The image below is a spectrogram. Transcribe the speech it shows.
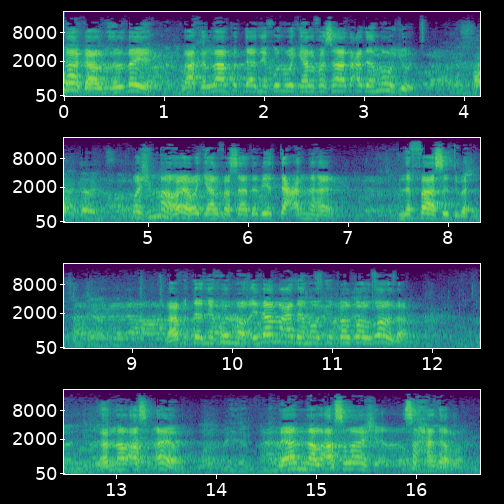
لا قال مثل ذي. لكن لا بد أن يكون وجه الفساد عده موجود. وش ما هو وجه الفساد الذي يدعى أنه فاسد به لا بد أن يكون مو... إذا ما عده موجود بالقول قول ذا. لأن الأصل أيوه. لأن الأصل صحة الرهن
